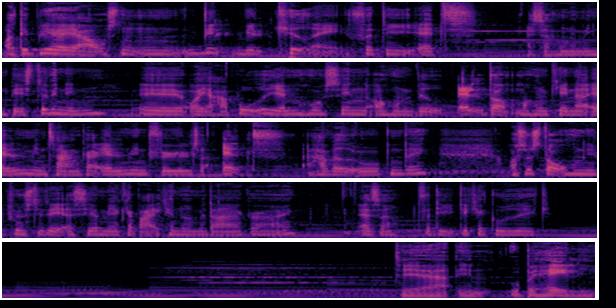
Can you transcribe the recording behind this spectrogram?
Og det bliver jeg jo sådan vildt, vildt ked af, fordi at altså, hun er min bedste veninde, øh, og jeg har boet hjemme hos hende, og hun ved alt om mig, hun kender alle mine tanker, alle mine følelser, alt har været åbent, ikke? Og så står hun lige pludselig der og siger, at jeg kan bare ikke have noget med dig at gøre, ikke? Altså, fordi det kan Gud ikke. Det er en ubehagelig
